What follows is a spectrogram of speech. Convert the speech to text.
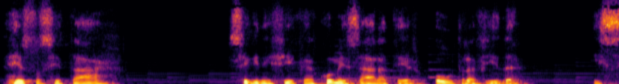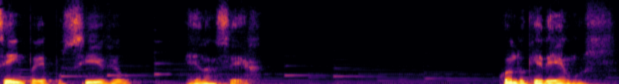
Ressuscitar significa começar a ter outra vida e sempre é possível renascer. Quando queremos,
